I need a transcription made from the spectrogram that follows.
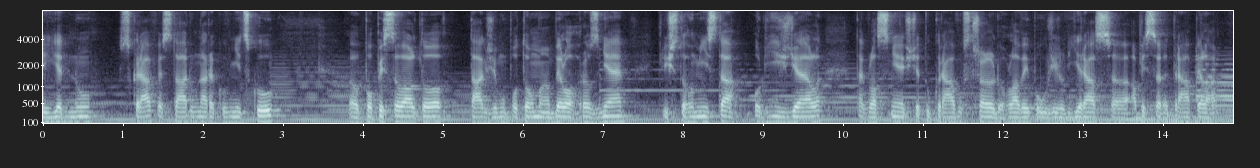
jednu z krav ve stádu na Rakovnicku. Popisoval to tak, že mu potom bylo hrozně, když z toho místa odjížděl, tak vlastně ještě tu krávu střelil do hlavy, použil výraz, aby se netrápila.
